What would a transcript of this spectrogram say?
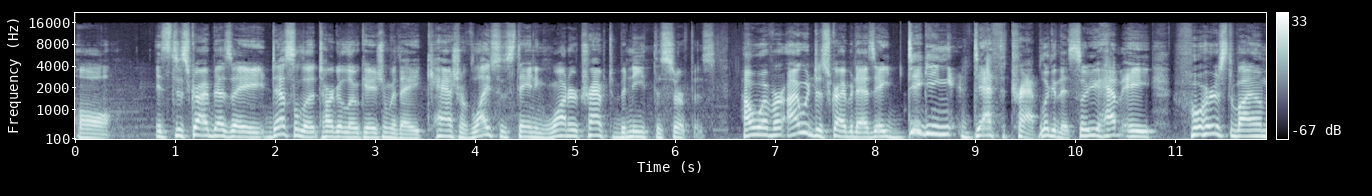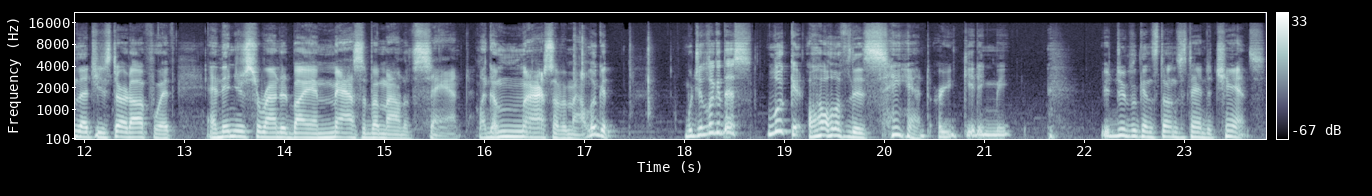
all. It's described as a desolate target location with a cache of life-sustaining water trapped beneath the surface. However, I would describe it as a digging death trap. Look at this. So you have a forest biome that you start off with, and then you're surrounded by a massive amount of sand. Like a massive amount. Look at, would you look at this? Look at all of this sand. Are you kidding me? Your duplicants don't stand a chance.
